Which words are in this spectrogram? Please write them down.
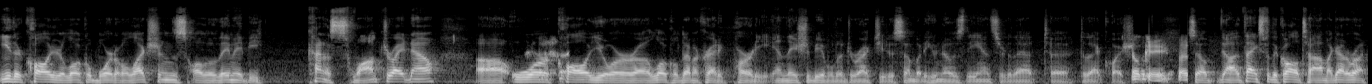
either call your local board of elections, although they may be kind of swamped right now uh, or call your uh, local Democratic Party, and they should be able to direct you to somebody who knows the answer to that uh, to that question. Okay. So uh, thanks for the call, Tom. I got to run.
